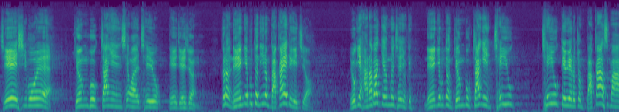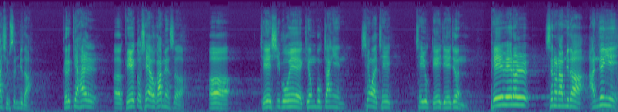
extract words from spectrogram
제15회 경북 장애인 생활체육 대제전 그럼 내년부터는 이름 바꿔야 되겠죠. 여기 하나밖에 없는 체육 내년부터는 경북 장애인 체육 체육 대회로 좀 바꿨으면 싶습니다. 그렇게 할 어, 계획도 세워가면서 어, 제15회 경북 장애인 생활체육 체육 대제전 폐회를 선언합니다. 안녕히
